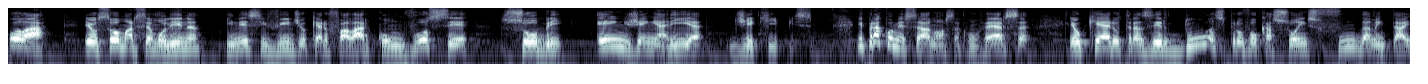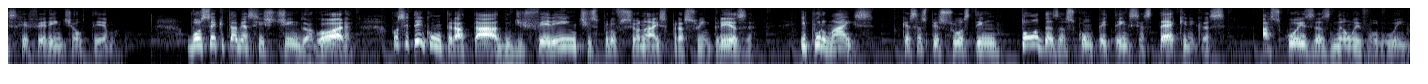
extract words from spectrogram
Olá, eu sou Marcel Molina e nesse vídeo eu quero falar com você sobre engenharia de equipes. E para começar a nossa conversa, eu quero trazer duas provocações fundamentais referente ao tema. Você que está me assistindo agora, você tem contratado diferentes profissionais para sua empresa e por mais que essas pessoas tenham todas as competências técnicas, as coisas não evoluem?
